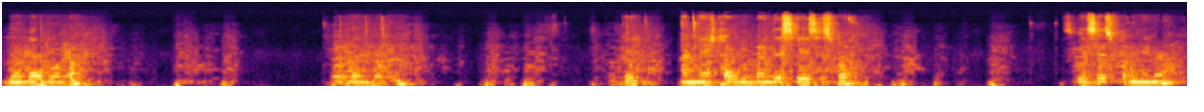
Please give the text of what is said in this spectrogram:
border bottom border bottom okay and next I will run the CSS for CSS for menu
